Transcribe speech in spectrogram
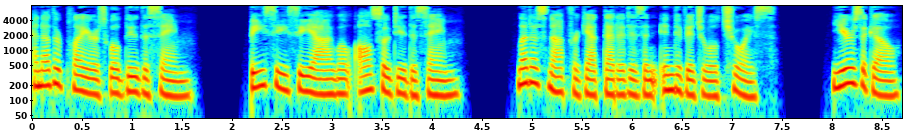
and other players will do the same. BCCI will also do the same. Let us not forget that it is an individual choice. Years ago,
